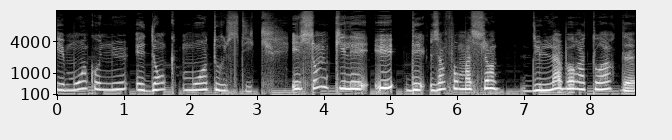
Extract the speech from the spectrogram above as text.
est moins connue et donc moins touristique. Il semble qu'il ait eu des informations du laboratoire de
